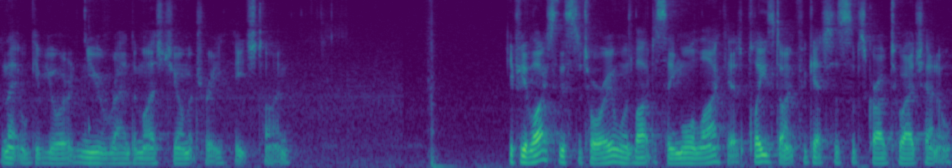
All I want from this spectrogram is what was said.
and that will give you a new randomized geometry each time. If you liked this tutorial and would like to see more like it, please don't forget to subscribe to our channel.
